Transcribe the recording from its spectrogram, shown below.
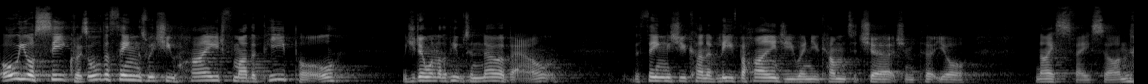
All your secrets, all the things which you hide from other people, which you don't want other people to know about, the things you kind of leave behind you when you come to church and put your nice face on,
